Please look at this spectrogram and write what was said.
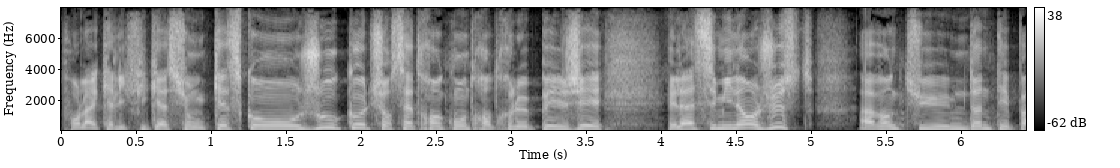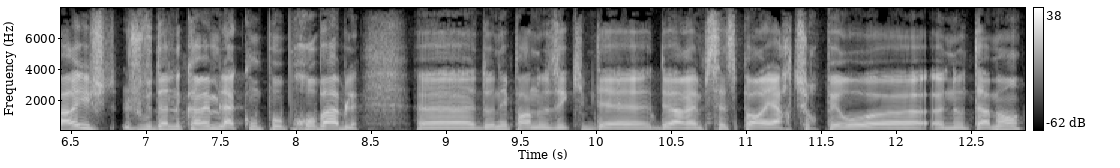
pour la qualification. Qu'est-ce qu'on joue, coach, sur cette rencontre entre le PSG et l'AC Milan? Juste avant que tu me donnes tes paris, je, vous donne quand même la compo probable euh, donnée par nos équipes de, RMC Sport et Arthur Perrault notamment.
